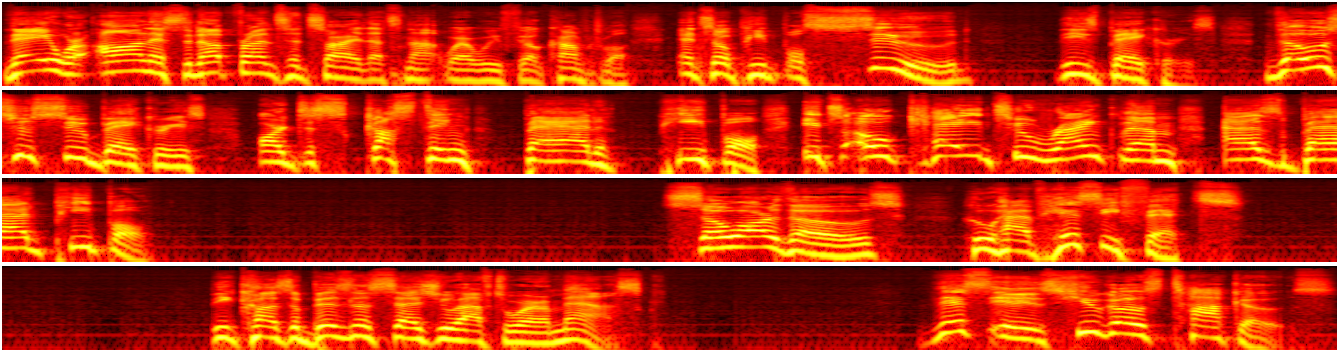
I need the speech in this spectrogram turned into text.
they were honest and upfront and said, sorry, that's not where we feel comfortable. And so people sued these bakeries. Those who sue bakeries are disgusting, bad people. It's okay to rank them as bad people so are those who have hissy fits because a business says you have to wear a mask. This is Hugo's Tacos.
